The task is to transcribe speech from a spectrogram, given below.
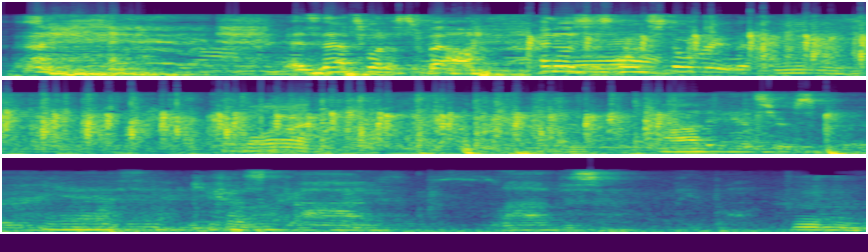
As that's what it's about. I know it's just one story, but Come on. God answers prayer Yes, because God loves people. Mhm.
